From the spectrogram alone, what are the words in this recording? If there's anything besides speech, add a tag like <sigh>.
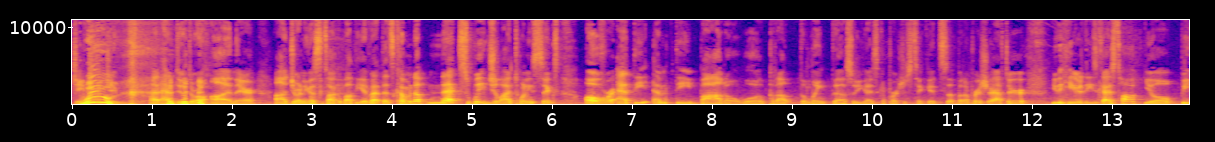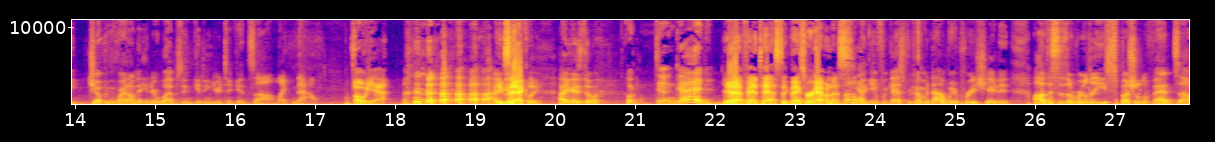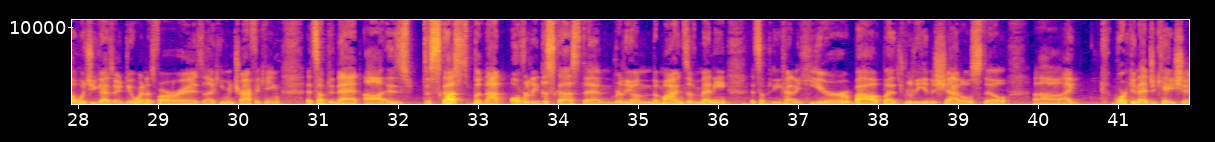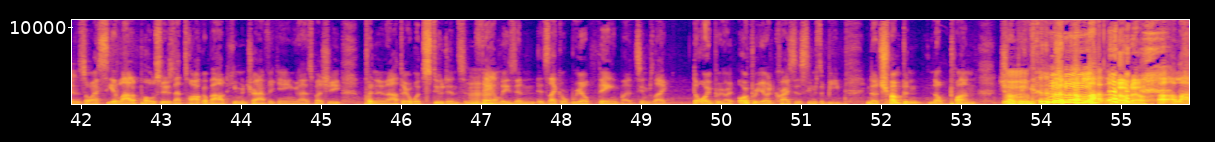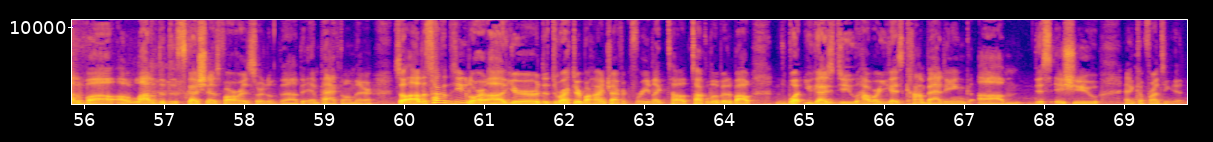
James, Woo! James. I had to throw an uh in there. Uh, joining us to talk about the event that's coming up next week, July 26th, over at the Empty Bottle. We'll put out the link uh, so you guys can purchase tickets. Uh, but I'm pretty sure after you hear these guys talk, you'll be jumping right on the interwebs and getting your tickets uh, like now. Oh yeah, <laughs> How you guys- exactly. how you guys doing? We're doing good. Yeah, fantastic. Thanks for having us. No, Yeah. thank you for guys for coming down. We appreciate it. Uh, this is a really special event. Uh, what you guys are doing as far as uh, human trafficking, it's something that uh, is discussed but not overly discussed, and really on the minds of many. It's something you kind of hear about, but it's really in the shadows still. Uh, I work in education, so I see a lot of posters that talk about human trafficking, uh, especially putting it out there with students and families, and it's like a real thing. But it seems like the opioid, opioid crisis seems to be, you know, trumping, no pun, trumping <laughs> <laughs> a lot of, Oh, no. a, a lot of uh, a lot of the discussion as far as sort of the, the impact on there. So uh, let's talk to you, Laura. Uh, you're the director behind Traffick Free. Like, tell, talk a little bit about what you guys do. How are you guys combating um, this issue and confronting it?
